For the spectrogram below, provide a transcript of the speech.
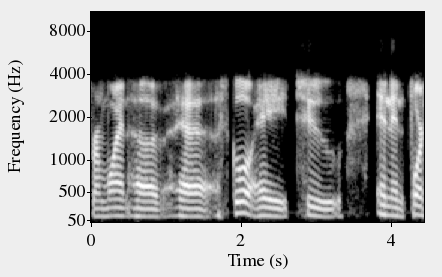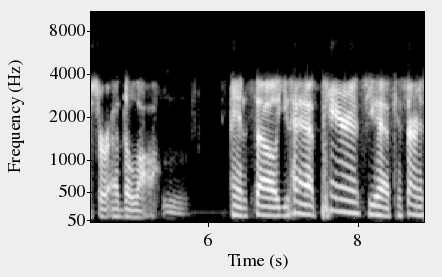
from one of a, school aide to an enforcer of the law. Mm. And so you have parents, you have concerned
